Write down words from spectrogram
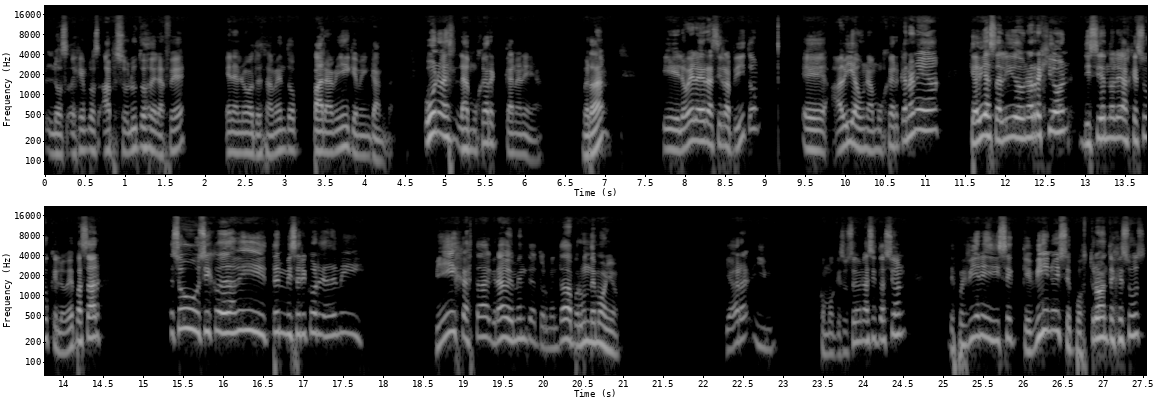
los ejemplos absolutos de la fe en el Nuevo Testamento para mí que me encantan. Uno es la mujer cananea, ¿verdad? Y lo voy a leer así rapidito. Eh, había una mujer cananea que había salido de una región diciéndole a Jesús que lo ve pasar, Jesús, hijo de David, ten misericordia de mí. Mi hija está gravemente atormentada por un demonio. Y, ahora, como que sucede una situación, después viene y dice que vino y se postró ante Jesús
